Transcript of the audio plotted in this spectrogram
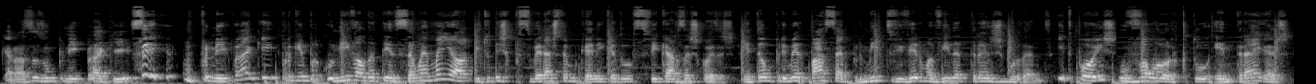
Caraças, um penico para aqui. Sim, um penico para aqui. Porquê? Porque o nível de atenção é maior. E tu tens que perceber esta mecânica do especificares as coisas. Então o primeiro passo é permite viver uma vida transbordante. E depois, o valor que tu entregas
